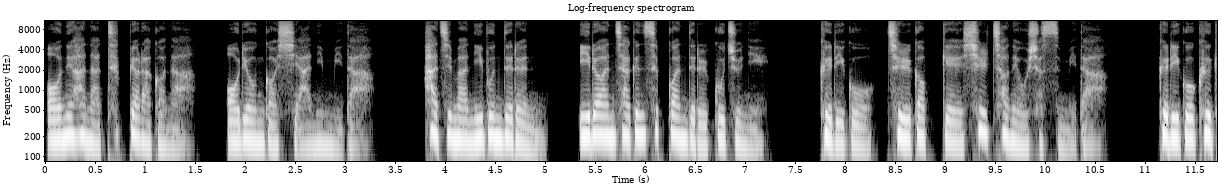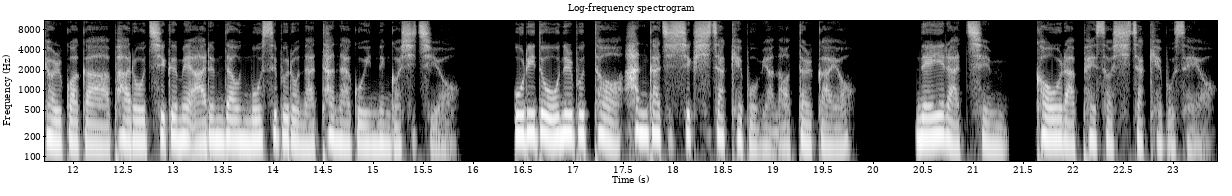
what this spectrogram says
어느 하나 특별하거나 어려운 것이 아닙니다. 하지만 이분들은 이러한 작은 습관들을 꾸준히 그리고 즐겁게 실천해 오셨습니다. 그리고 그 결과가 바로 지금의 아름다운 모습으로 나타나고 있는 것이지요. 우리도 오늘부터 한 가지씩 시작해 보면 어떨까요? 내일 아침 거울 앞에서 시작해 보세요.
